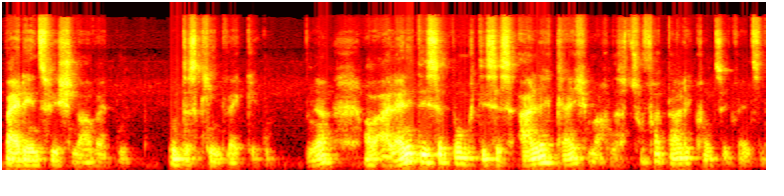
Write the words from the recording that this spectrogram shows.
beide inzwischen arbeiten und das Kind weggeben. Ja? Aber alleine dieser Punkt, dieses alle gleich machen, das hat zu fatale Konsequenzen.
